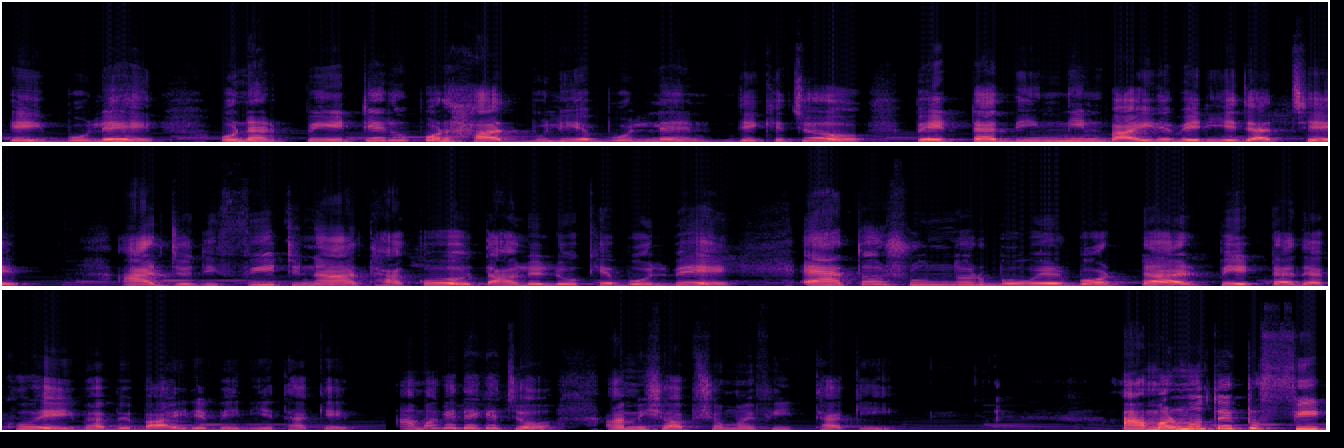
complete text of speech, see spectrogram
এই বলে ওনার পেটের উপর হাত বুলিয়ে বললেন, দেখেছ, পেটটা দিন দিন বাইরে বেরিয়ে যাচ্ছে। আর যদি ফিট না থাকো, তাহলে লোকে বলবে, এত সুন্দর বউয়ের বরটার পেটটা দেখো এইভাবে বাইরে বেরিয়ে থাকে। আমাকে দেখেছ, আমি সব সময় ফিট থাকি। আমার মতো একটু ফিট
